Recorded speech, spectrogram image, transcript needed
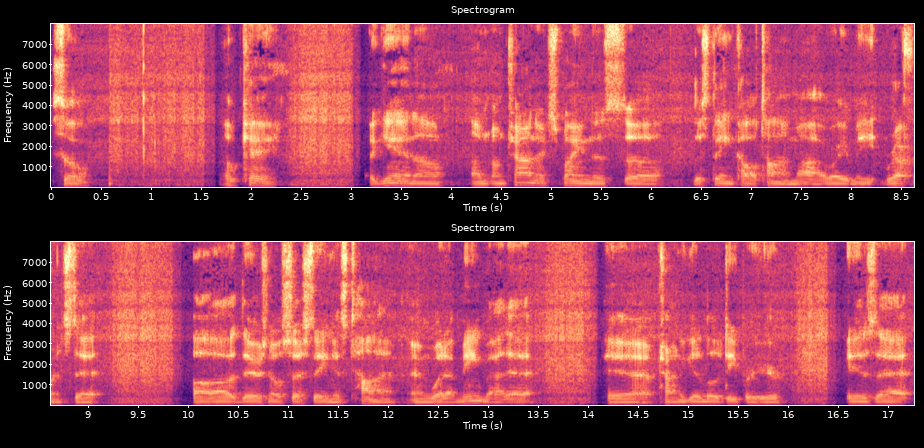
So, okay. Again, uh, I'm, I'm, trying to explain this uh, this thing called time. I already made reference that uh, there's no such thing as time, and what I mean by that, uh, trying to get a little deeper here, is that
